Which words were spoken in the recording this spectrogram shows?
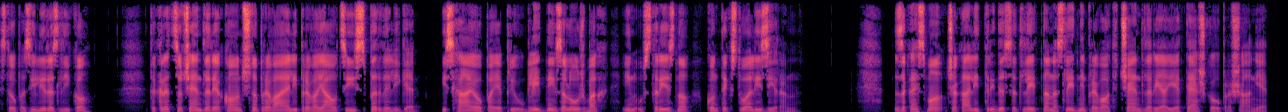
Ste opazili razliko? Takrat so Chandlerja končno prevajali prevajalci iz prve lige, izhajal pa je pri uglednih založbah in ustrezno kontekstualiziran. Zakaj smo čakali 30 let na naslednji prevod Chandlerja, je težko vprašanje.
